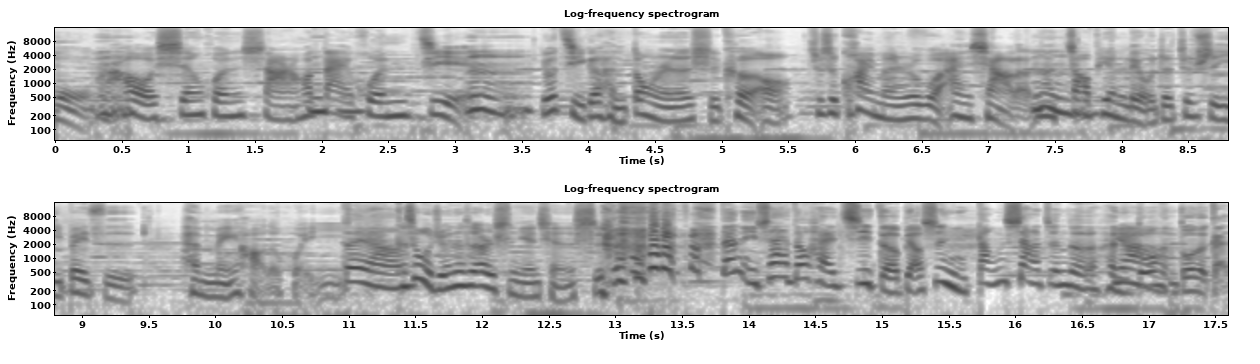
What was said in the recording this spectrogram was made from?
母，然后先婚纱，然后戴婚戒，嗯，有几个很动人的时刻哦，就是快门如果按下了，嗯那照片留着就是一辈子很美好的回忆。。对啊。可是我觉得那是二十年前的事，但你现在都还记得，表示你当下真的很多很多的感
